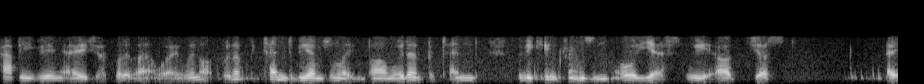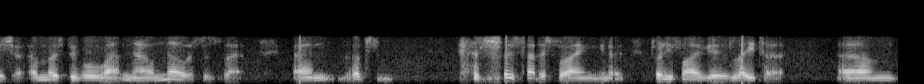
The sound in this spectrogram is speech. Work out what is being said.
happy being Asia. Put it that way. We're not. We don't pretend to be Emerson Lake and Palmer. We don't pretend to be King Crimson. Or yes, we are just Asia, and most people now know us as that. And that's it's so satisfying. You know, 25 years later, um,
